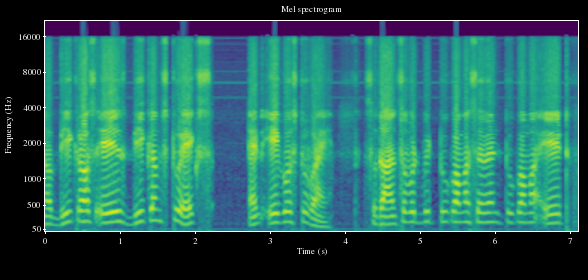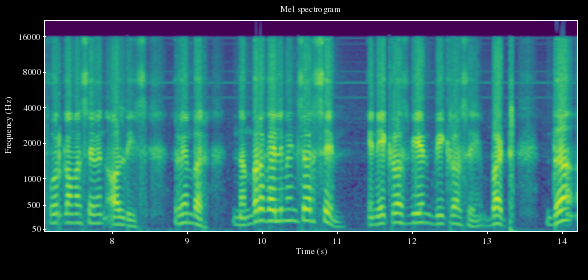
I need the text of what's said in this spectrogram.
Now B cross A is B comes to X and A goes to Y so the answer would be 2 comma 7 2 comma 8 4 comma 7 all these. Remember number of elements are same in A cross B and B cross A but the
